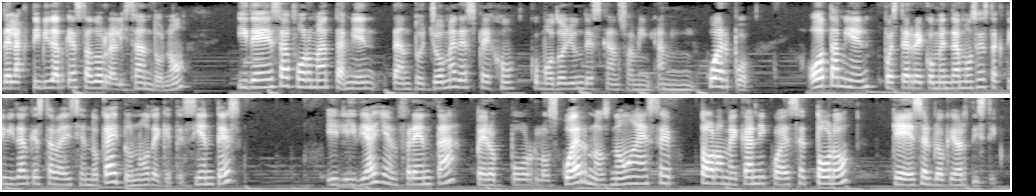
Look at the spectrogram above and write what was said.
de la actividad que he estado realizando, ¿no? Y de esa forma también tanto yo me despejo como doy un descanso a mi, a mi cuerpo. O también, pues te recomendamos esta actividad que estaba diciendo Kaito, ¿no? De que te sientes y lidia y enfrenta, pero por los cuernos, ¿no? A ese toro mecánico, a ese toro que es el bloqueo artístico.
